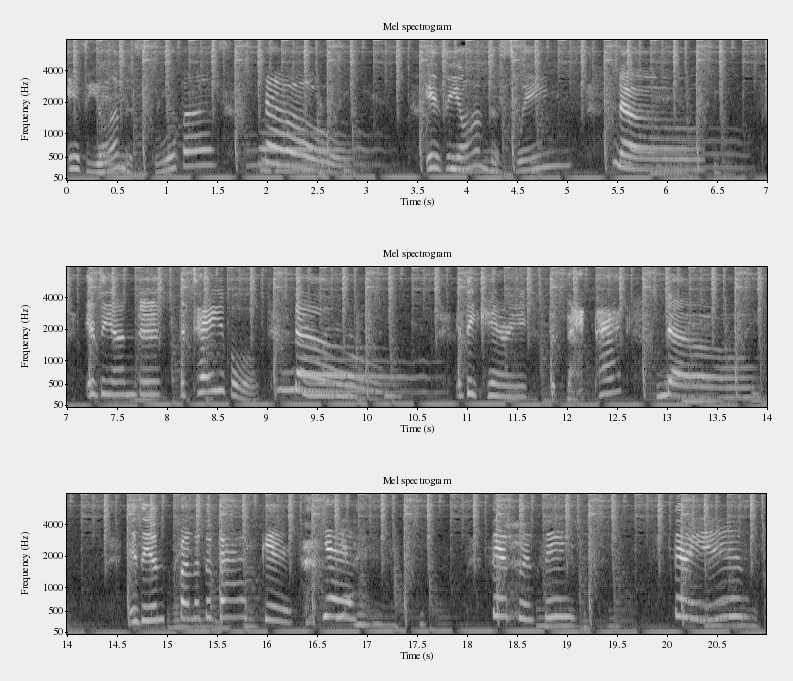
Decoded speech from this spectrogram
Is he on the school bus? No. Is he on the swing? No. Is he under the table? No. Is he carrying the backpack? No. Is he in front of the basket? Yes. There's Quincy. There he is.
